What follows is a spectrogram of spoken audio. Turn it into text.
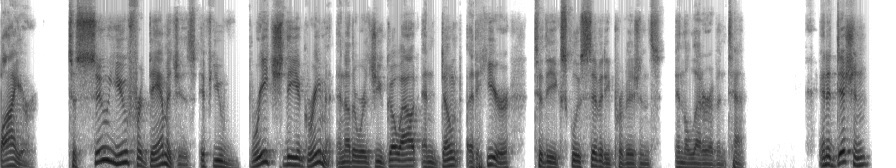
buyer to sue you for damages if you breach the agreement. In other words, you go out and don't adhere to the exclusivity provisions in the letter of intent. In addition,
